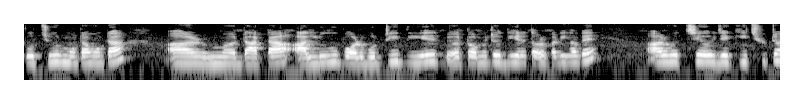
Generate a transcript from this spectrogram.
প্রচুর মোটা মোটা আর ডাটা আলু বরবটি দিয়ে টমেটো দিয়ে তরকারি হবে। আর হচ্ছে ওই যে কিছুটা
